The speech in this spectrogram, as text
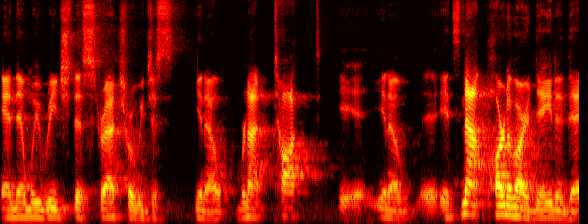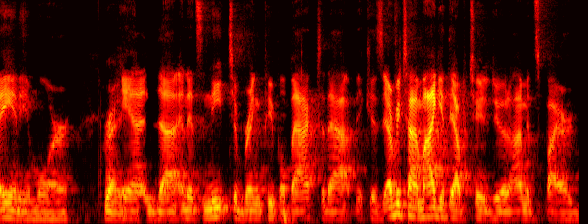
And then we reach this stretch where we just, you know, we're not talked, you know, it's not part of our day to day anymore. Right. And uh, and it's neat to bring people back to that because every time I get the opportunity to do it, I'm inspired,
